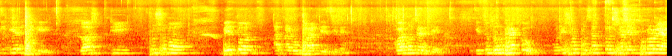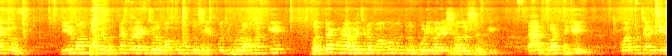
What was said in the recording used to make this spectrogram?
স্কেল থেকে দশটি সুষম বেতন আপনার উপহার দিয়েছিলেন কর্মচারীদের। কিন্তু দুর্ভাগ্য, উনিশশো পঁচাত্তর সালের পনেরোই আগস্ট নির্মমভাবে হত্যা করা হয়েছিল বঙ্গবন্ধু শেখ মুজিবুর রহমানকে। হত্যা করা হয়েছিল বঙ্গবন্ধুর পরিবারের সদস্যকে। তারপর থেকেই কর্মচারীদের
